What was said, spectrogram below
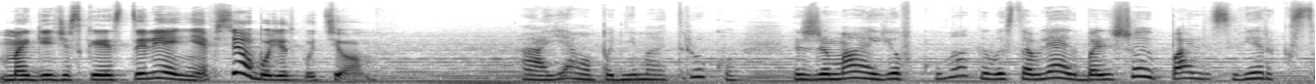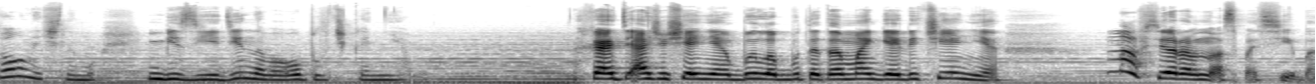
Магическое исцеление, все будет путем. А Яма поднимает руку, сжимая ее в кулак и выставляет большой палец вверх к солнечному, без единого облачка неба. Хотя ощущение было, будто это магия лечения, но все равно спасибо.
